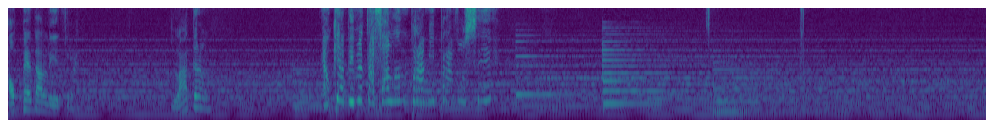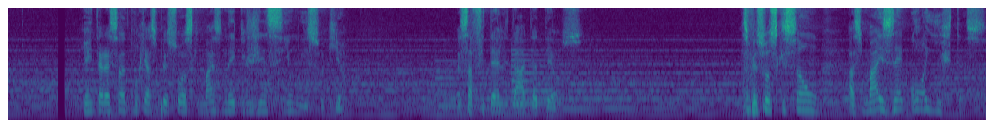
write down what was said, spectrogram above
ao pé da letra. Ladrão. É o que a Bíblia está falando para mim e para você. E é interessante porque as pessoas que mais negligenciam isso aqui, ó, essa fidelidade a Deus, as pessoas que são as mais egoístas,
